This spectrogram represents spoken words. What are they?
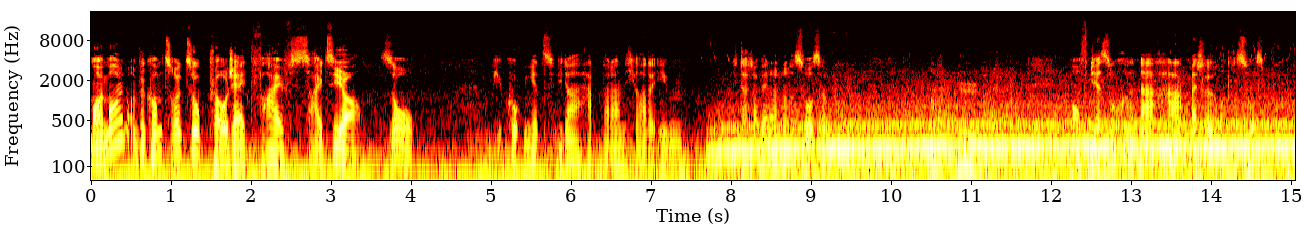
Moin Moin und willkommen zurück zu Project 5 Sightseer. So, wir gucken jetzt wieder. Hatten wir da nicht gerade eben... Ich dachte, da wäre noch eine Ressource. Aber nö. Auf der Suche nach Hard Metal und Ressourcenpunkten.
